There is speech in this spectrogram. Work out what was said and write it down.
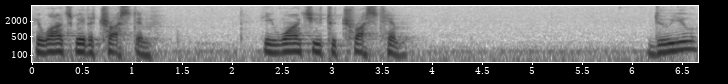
He wants me to trust him. He wants you to trust him. Do you?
